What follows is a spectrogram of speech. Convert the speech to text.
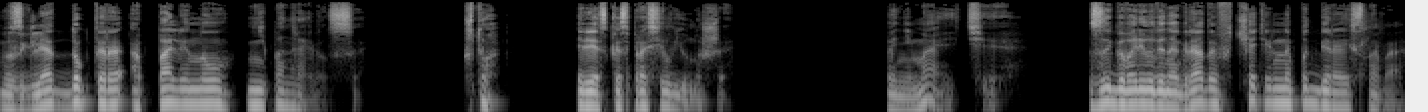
Взгляд доктора Апалину не понравился. «Что?» — резко спросил юноша. «Понимаете», — заговорил Виноградов, тщательно подбирая слова.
